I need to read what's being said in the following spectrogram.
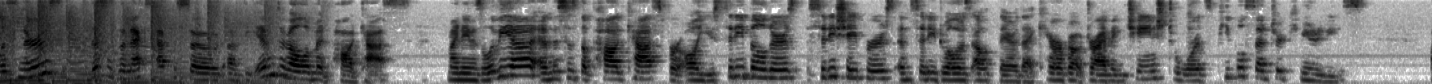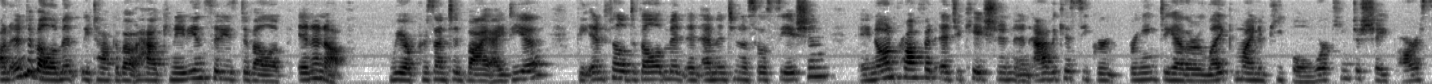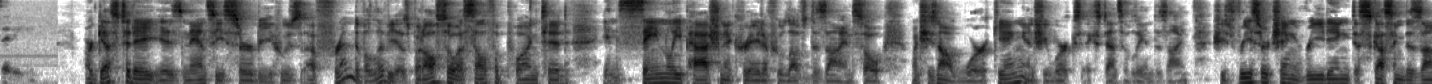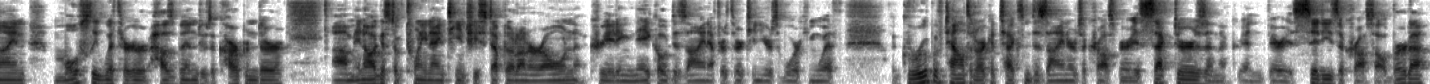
listeners. This is the next episode of the In Development Podcast. My name is Olivia, and this is the podcast for all you city builders, city shapers, and city dwellers out there that care about driving change towards people centered communities. On In Development, we talk about how Canadian cities develop in and up. We are presented by IDEA, the Infill Development in Edmonton Association, a nonprofit education and advocacy group bringing together like minded people working to shape our city. Our guest today is Nancy Surby, who's a friend of Olivia's, but also a self appointed, insanely passionate creative who loves design. So when she's not working, and she works extensively in design, she's researching, reading, discussing design, mostly with her husband, who's a carpenter. Um, in August of 2019, she stepped out on her own, creating NAKO Design after 13 years of working with a group of talented architects and designers across various sectors and in various cities across Alberta.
